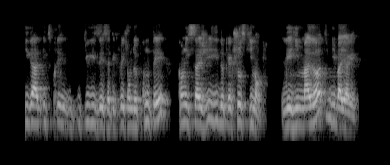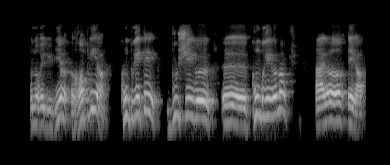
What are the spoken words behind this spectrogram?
il a utilisé cette expression de compter quand il s'agit de quelque chose qui manque? Les Himalot mi on aurait dû dire remplir, compléter, boucher le, euh, combler le manque. Alors, et là,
